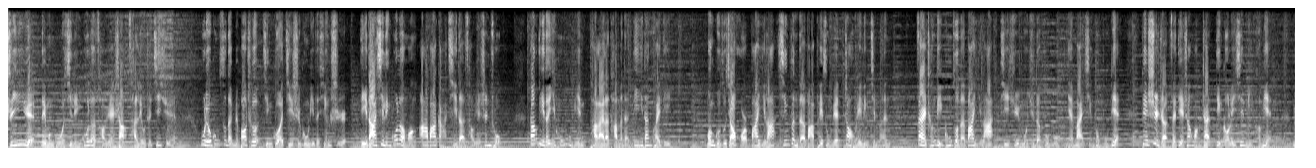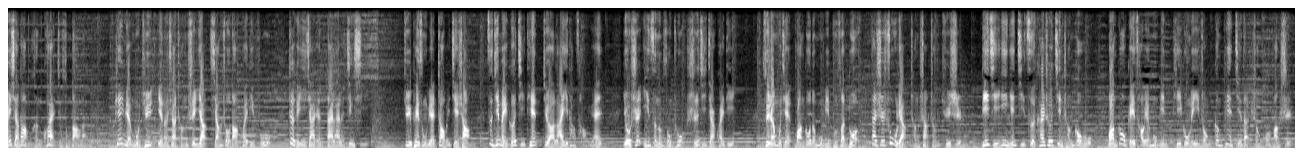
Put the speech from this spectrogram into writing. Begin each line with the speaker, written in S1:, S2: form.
S1: 十一月，内蒙古锡林郭勒草原上残留着积雪，物流公司的面包车经过几十公里的行驶，抵达锡林郭勒盟阿巴嘎旗的草原深处。当地的一户牧民盼来了他们的第一单快递。蒙古族小伙巴以拉兴奋地把配送员赵伟领进门。在城里工作的巴以拉体恤牧区的父母年迈行动不便，便试着在电商网站订购了一些米和面，没想到很快就送到了。偏远牧区也能像城市一样享受到快递服务，这给一家人带来了惊喜。据配送员赵伟介绍，自己每隔几天就要来一趟草原，有时一次能送出十几件快递。虽然目前网购的牧民不算多，但是数量呈上升的趋势。比起一年几次开车进城购物，网购给草原牧民提供了一种更便捷的生活方式。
